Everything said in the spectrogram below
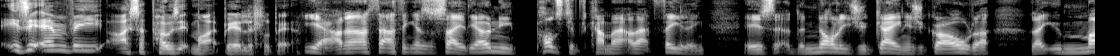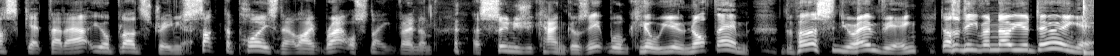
is it envy? I suppose it might be a little bit. Yeah, I, I think, as I say, the only positive to come out of that feeling is the knowledge you gain as you grow older that you must get that out of your bloodstream. You yeah. suck the poison out like rattlesnake venom as soon as you can because it will kill you, not them. The person you're envying doesn't even know you're doing it.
